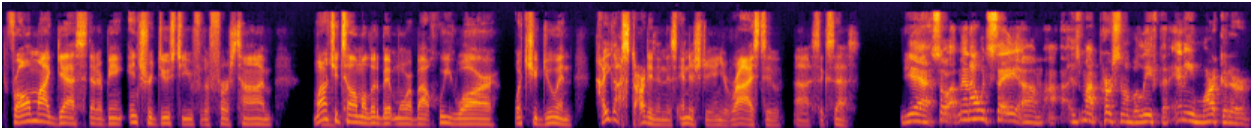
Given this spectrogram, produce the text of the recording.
for all my guests that are being introduced to you for the first time, why don't you tell them a little bit more about who you are, what you do, and how you got started in this industry and your rise to uh, success? Yeah. So, man, I would say um, it's my personal belief that any marketer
